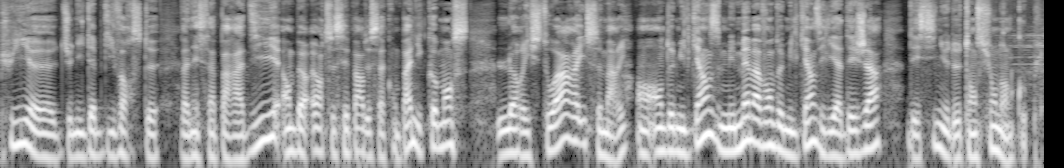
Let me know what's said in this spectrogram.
Puis euh, Johnny Depp divorce de Vanessa Paradis, Amber Heard se sépare de sa compagne, ils commencent leur histoire, ils se marient en, en 2015, mais même avant 2015, il y a déjà des signes de tension dans le couple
